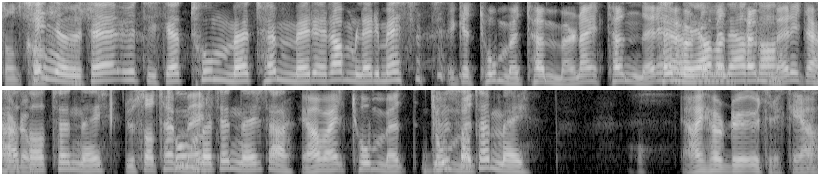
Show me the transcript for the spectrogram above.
sånn Kjenner du til uttrykket 'tomme tømmer ramler mest'? Ikke tomme tømmer, nei. Tønner. Jeg hørte ja, om en tømmer. Ikke jeg Jeg sa tønner. Du sa tømmer. Tomme tønner, sa jeg. Ja vel. Tomme, Du sa tømmer. Ja, jeg hørte uttrykket, ja.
